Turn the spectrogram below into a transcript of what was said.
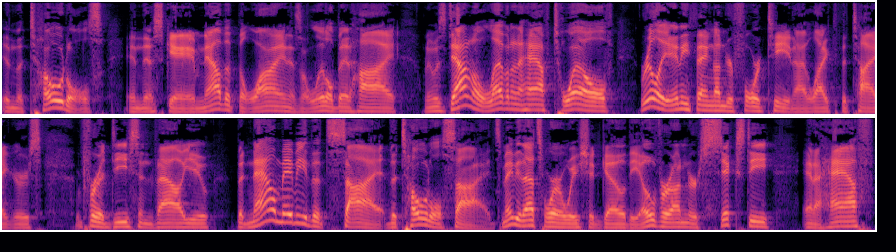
in the totals in this game now that the line is a little bit high. When it was down 11 and a half, 12, really anything under 14, I liked the Tigers for a decent value. But now maybe the side, the total sides, maybe that's where we should go. The over under 60 and a half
